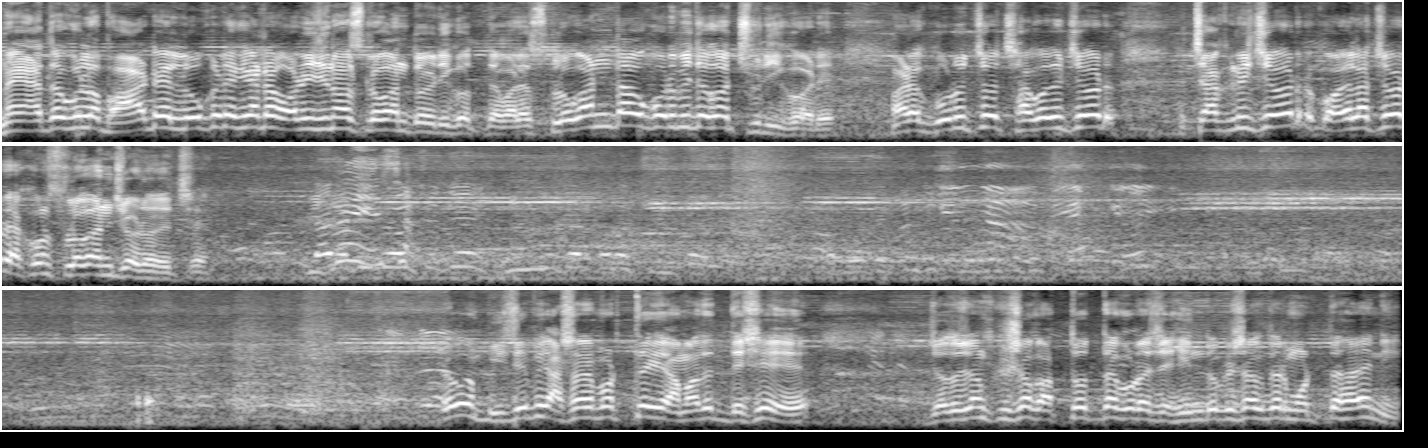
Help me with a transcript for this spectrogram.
না এতগুলো ভাড়াটে লোক রেখে একটা অরিজিনাল স্লোগান তৈরি করতে পারে। স্লোগানটাও কর্মীতে ঘর চুরি করে। মানে গরু চোর ছাগল চোর চাকরি চোর কয়লা চোর এখন স্লোগান চোর হয়েছে। দেখুন বিজেপি আসার পর থেকে আমাদের দেশে যতজন কৃষক আত্মহত্যা করেছে হিন্দু কৃষকদের মরতে হয়নি।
